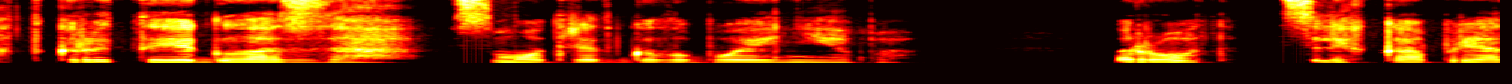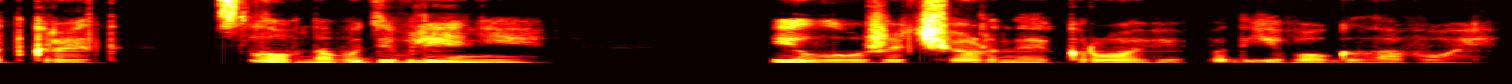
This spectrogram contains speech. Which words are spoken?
Открытые глаза смотрят в голубое небо. Рот слегка приоткрыт, словно в удивлении, и лужа черной крови под его головой.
